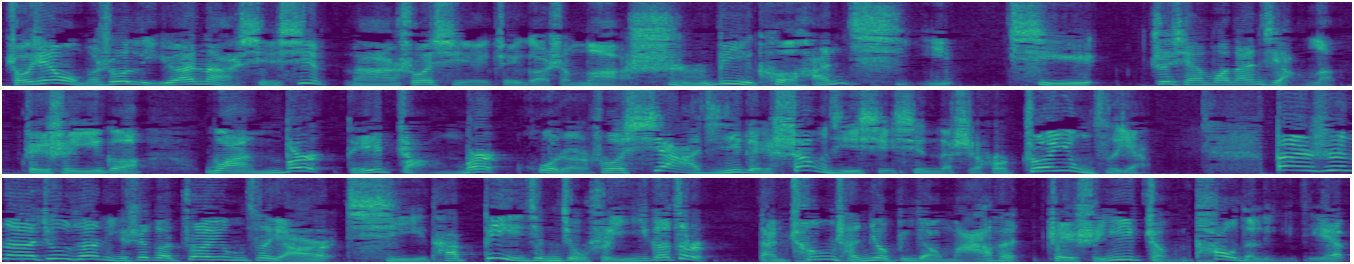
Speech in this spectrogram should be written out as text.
首先，我们说李渊呢写信啊，说写这个什么始毕可汗启启。之前伯南讲了，这是一个晚辈儿给长辈儿或者说下级给上级写信的时候专用字眼。但是呢，就算你是个专用字眼儿，启它毕竟就是一个字儿。但称臣就比较麻烦，这是一整套的礼节。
